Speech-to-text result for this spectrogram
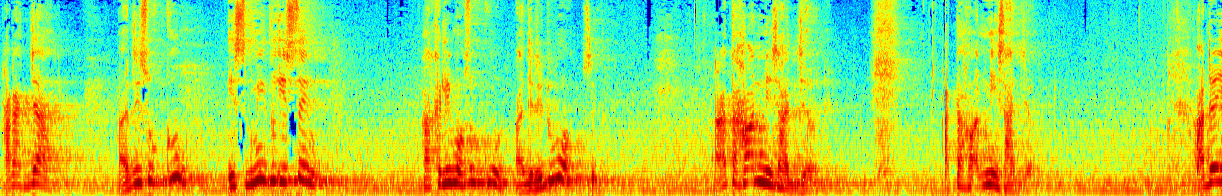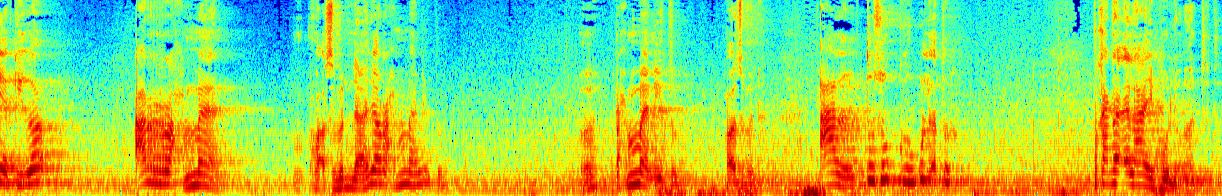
Harah jar ha, jadi suku ismi tu isim. Ha, kalimah suku. Ha, jadi dua. Atas hak ni saja atas hak ni saja. Ada yang kira Ar-Rahman hak sebenarnya Rahman itu. Huh? Rahman itu. Hak sebenar Al tu suku pula tu. Perkataan lain pula tu, tu.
